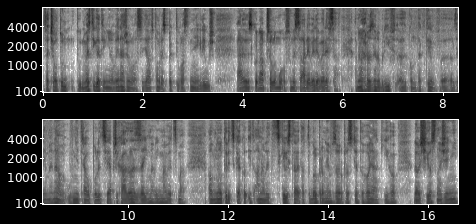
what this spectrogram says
začal tu, tu investigativní novinařinu vlastně dělat v tom respektu vlastně někdy už, já nevím, skoro na přelomu 89-90 a měl hrozně dobrý eh, kontakty v, eh, zejména uvnitra u policie a přicházel s zajímavýma věcma a uměl to vždycky jako i analyticky vystavit a to byl pro mě vzor prostě toho nějakého dalšího snažení.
